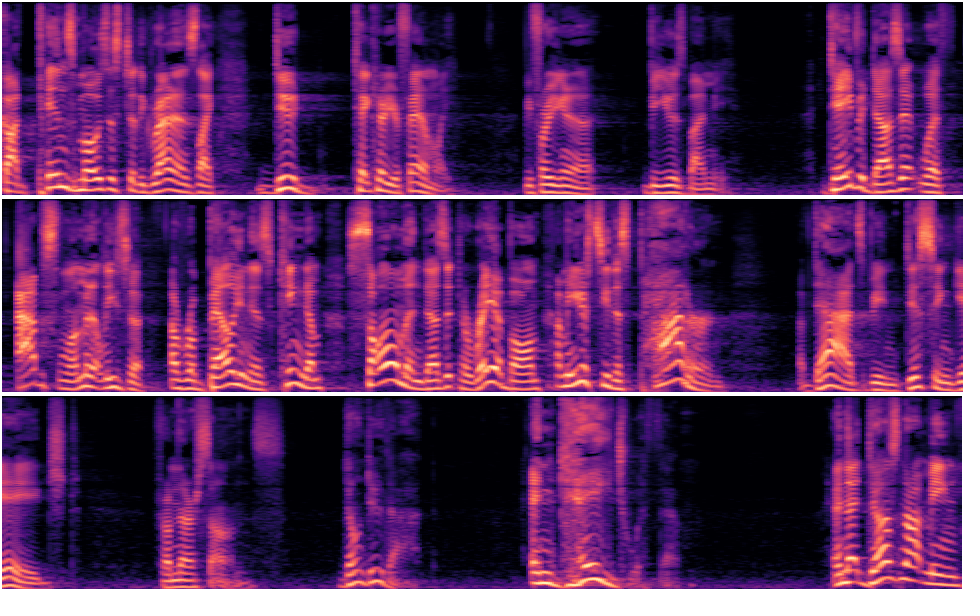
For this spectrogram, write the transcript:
God pins Moses to the ground and is like, dude, take care of your family before you're going to be used by me. David does it with Absalom, and it leads to a rebellion in his kingdom. Solomon does it to Rehoboam. I mean, you just see this pattern of dads being disengaged from their sons. Don't do that. Engage with them. And that does not mean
